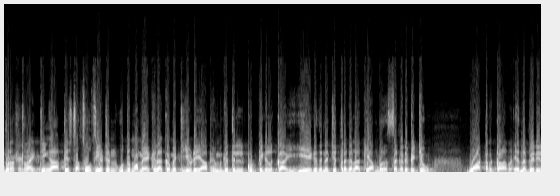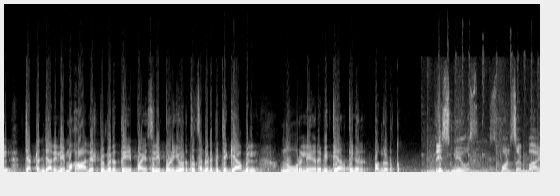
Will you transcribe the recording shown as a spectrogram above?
Brush writing artist association Uduma മേഖലാ കമ്മിറ്റിയുടെ ആഭിമുഖ്യത്തിൽ കുട്ടികൾക്കായി ഏകദിന ചിത്രകലാ ക്യാമ്പ് സംഘടിപ്പിച്ചു. വാട്ടർ കളർ എന്ന പേരിൽ ചട്ടഞ്ചാലിലെ മഹാലക്ഷ്മിപുരത്തെ പയസിനി പുഴയോരത്ത് സംഘടിപ്പിച്ച ക്യാമ്പിൽ നൂറിലേറെ വിദ്യാർത്ഥികൾ പങ്കെടുത്തു. ദിസ് ന്യൂസ് സ്പോൺസർഡ് ബൈ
